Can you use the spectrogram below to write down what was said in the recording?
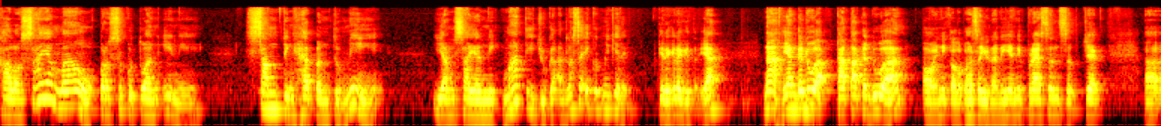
kalau saya mau persekutuan ini, something happen to me, yang saya nikmati juga adalah saya ikut mikirin. Kira-kira gitu ya. Nah, yang kedua, kata kedua, oh ini kalau bahasa Yunani ini present subject uh,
